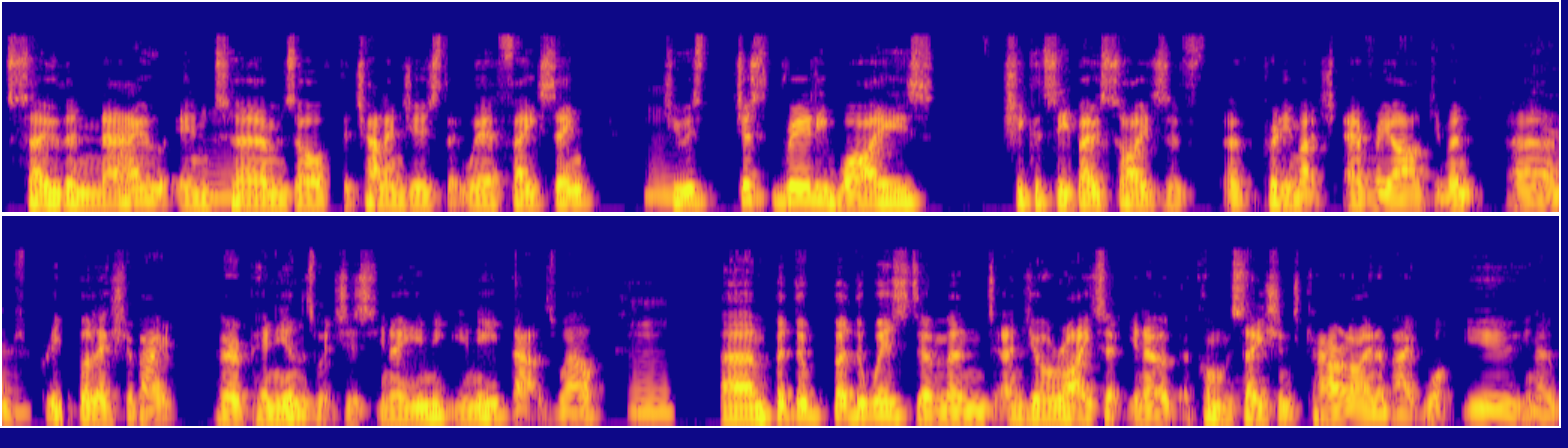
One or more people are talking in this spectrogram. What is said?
so than now in Mm. terms of the challenges that we're facing she mm, was just really wise. She could see both sides of, of pretty much every argument. Um, Yeah. She's pretty bullish about her opinions, which is you know you need you need that as well. mm, Um, but the but the wisdom and and you're right. uh, You know, a conversation to Caroline about what you you know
